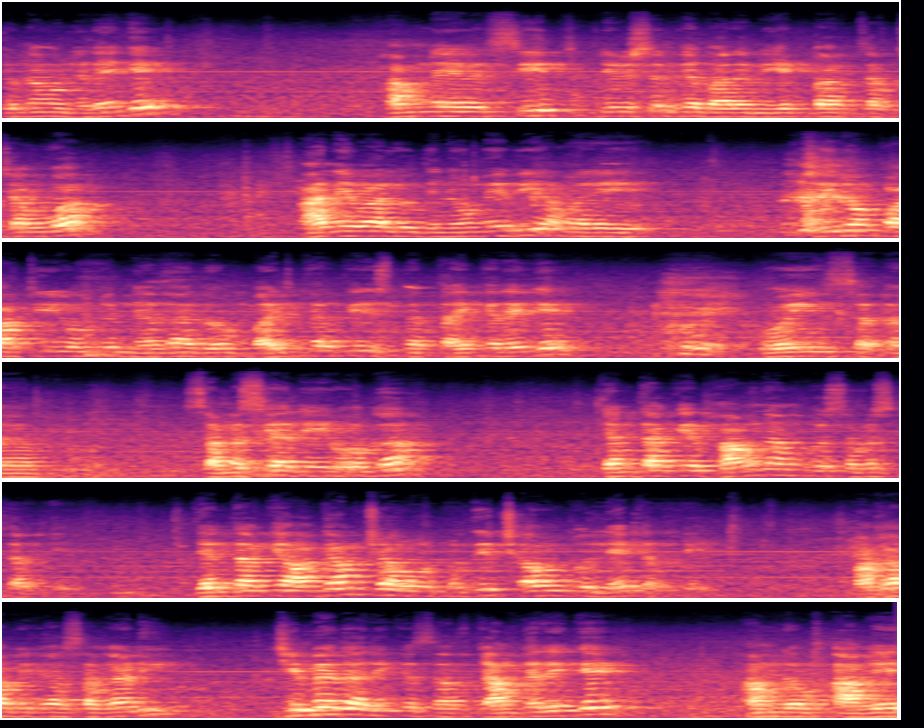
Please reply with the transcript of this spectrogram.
चुनाव लड़ेंगे। हमने सीट डिवीज़न के बारे में एक बार चर्चा हुआ। आने वाले दिनों में भी हमारे तीनों पार्टियों के नेता लोग बैठ करके इसमें तय करेंगे। कोई समस्या नहीं होगा। जनता के भावनाओं को समझ करके, जनता के आकांक्षाओं और प्रतीक्षाओं को लेकर के महा विकास आघाड़ी ज़िम्मेदारी के साथ काम करेंगे। हम लोग आगे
